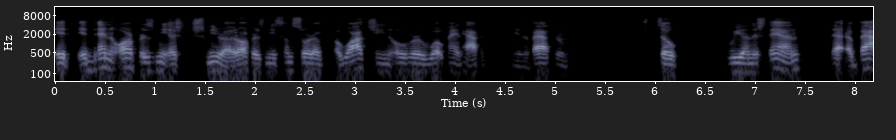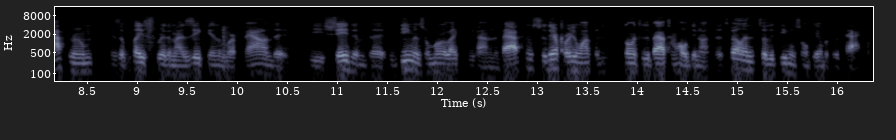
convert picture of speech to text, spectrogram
it, it then offers me a shmira. It offers me some sort of a watching over what might happen to me in the bathroom. So we understand that a bathroom is a place where the mazikin were found. The shadim, the, the demons were more likely to be found in the bathroom. So therefore, he wanted to go into the bathroom holding onto the tefillin so the demons won't be able to attack him.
